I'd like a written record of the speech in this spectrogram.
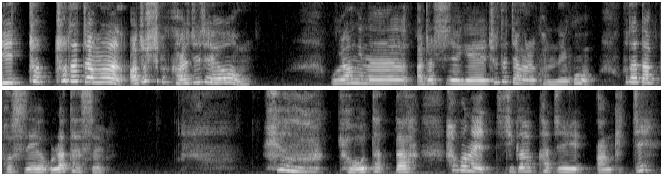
이 초, 초대장은 아저씨가 가지세요. 우영이는 아저씨에게 초대장을 건네고 후다닥 버스에 올라탔어요. 휴, 겨우 탔다. 학원에 지각하지 않겠지?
